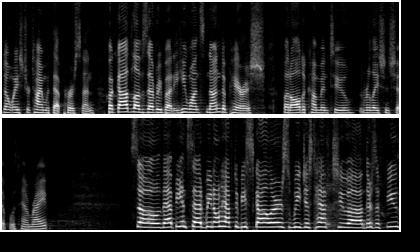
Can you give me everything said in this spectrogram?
don't waste your time with that person. But God loves everybody. He wants none to perish, but all to come into the relationship with Him, right? So that being said, we don't have to be scholars. We just have to. Uh, there's a few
